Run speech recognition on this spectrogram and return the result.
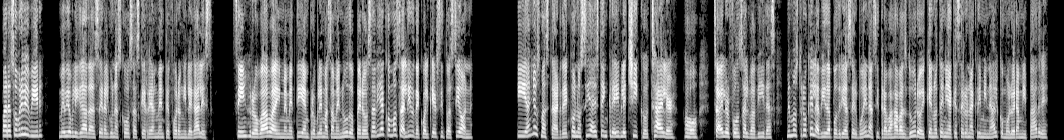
para sobrevivir, me vi obligada a hacer algunas cosas que realmente fueron ilegales. Sí, robaba y me metía en problemas a menudo, pero sabía cómo salir de cualquier situación. Y años más tarde conocí a este increíble chico, Tyler. Oh, Tyler fue un salvavidas. Me mostró que la vida podría ser buena si trabajabas duro y que no tenía que ser una criminal como lo era mi padre.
